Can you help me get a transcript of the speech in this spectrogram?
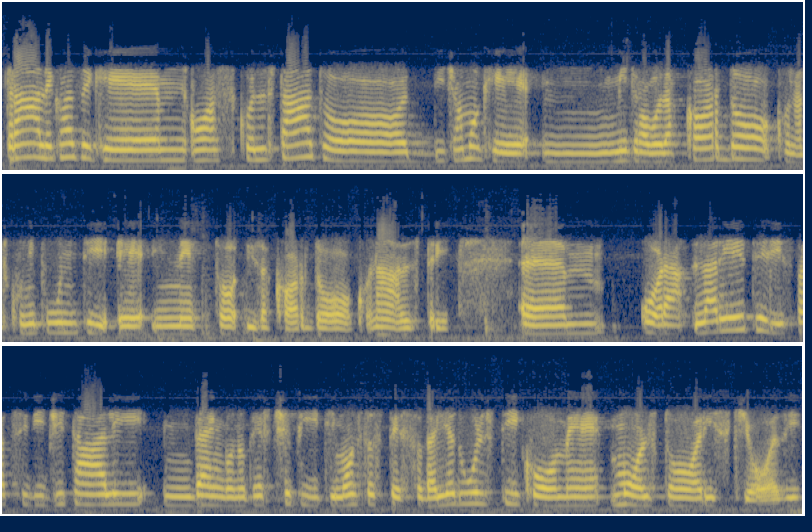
tra le cose che mm, ho ascoltato, diciamo che mm, mi trovo d'accordo con alcuni punti e in netto disaccordo con altri. Um, Ora, la rete e gli spazi digitali mh, vengono percepiti molto spesso dagli adulti come molto rischiosi.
